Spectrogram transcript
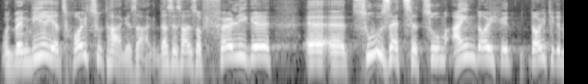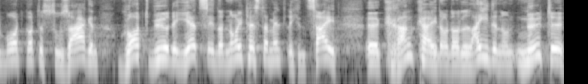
Und wenn wir jetzt heutzutage sagen, das ist also völlige äh, äh, Zusätze zum eindeutigen Wort Gottes zu sagen, Gott würde jetzt in der neutestamentlichen Zeit äh, Krankheit oder Leiden und Nöte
